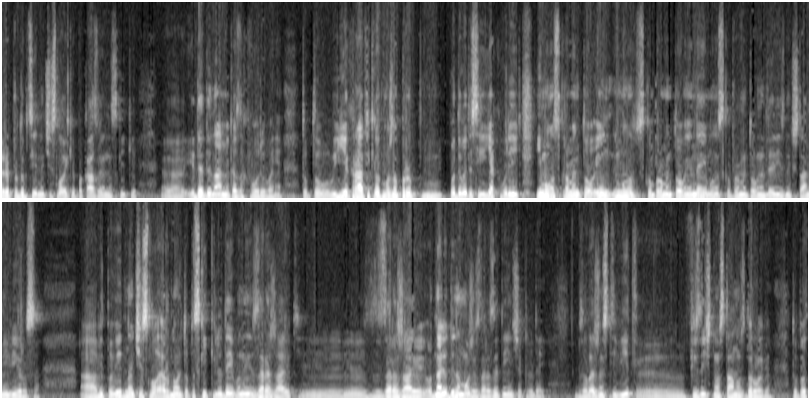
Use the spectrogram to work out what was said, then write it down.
репродукційне число, яке показує, наскільки е, іде динаміка захворювання. Тобто є графіки, от можна подивитися, як хворіють імуноскомпроментовані, не імуноскомпроментовані для різних штамів віруса. Відповідно, число R0, тобто скільки людей вони заражають, е, заражають. Одна людина може заразити інших людей, в залежності від е, фізичного стану здоров'я. Тобто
